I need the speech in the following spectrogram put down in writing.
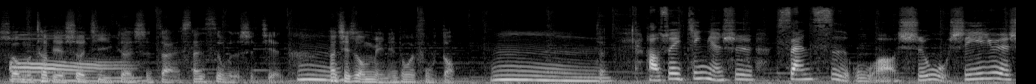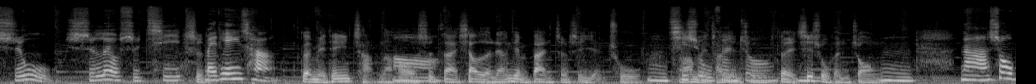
所以我们特别设计一个是在三四五的时间。嗯，那其实我们每年都会浮动。嗯，对好，所以今年是三四五哦，十五、十一月十五、十六、十七，是每天一场。对，每天一场，然后是在下午的两点半正式演出。嗯，七十五分钟。对，七十五分钟。嗯。那售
